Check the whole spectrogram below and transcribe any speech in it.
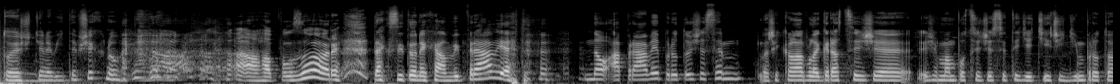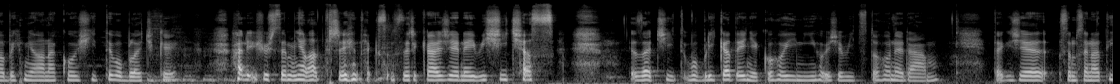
to ještě nevíte všechno. Aha, pozor, tak si to nechám vyprávět. No a právě proto, že jsem říkala v legraci, že, že mám pocit, že si ty děti řídím proto, abych měla na koho šít ty oblečky. A když už jsem měla tři, tak jsem si říkala, že je nejvyšší čas začít oblíkat i někoho jiného, že víc toho nedám. Takže jsem se na té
